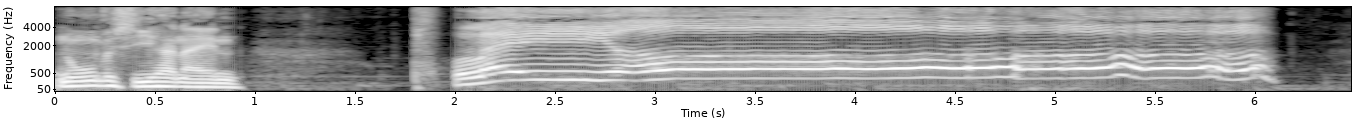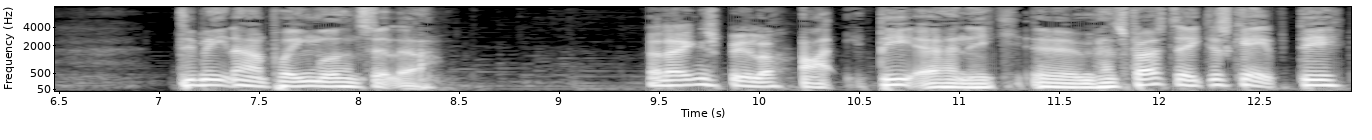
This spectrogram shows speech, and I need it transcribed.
nogen vil sige, at han er en player. Det mener han på ingen måde, han selv er. Han er ikke en spiller? Nej, det er han ikke. Øh, hans første ægteskab, det,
